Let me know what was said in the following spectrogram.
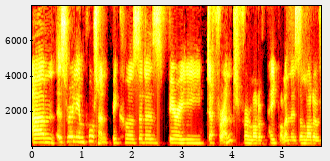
um, is really important because it is very different for a lot of people, and there's a lot of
